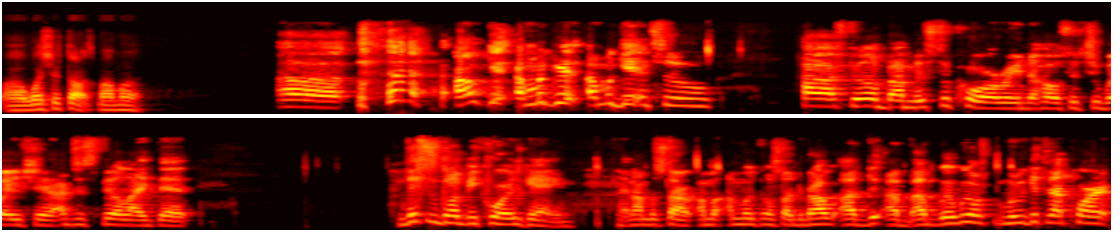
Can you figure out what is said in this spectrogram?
Uh, what's your thoughts, Mama? Uh, I'll get. I'm gonna get. I'm gonna get into how I feel about Mr. Corey and the whole situation. I just feel like that this is gonna be Corey's game, and I'm gonna start. I'm, I'm gonna start. But I'll, I'll do. I, I, when, we, when we get to that part,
